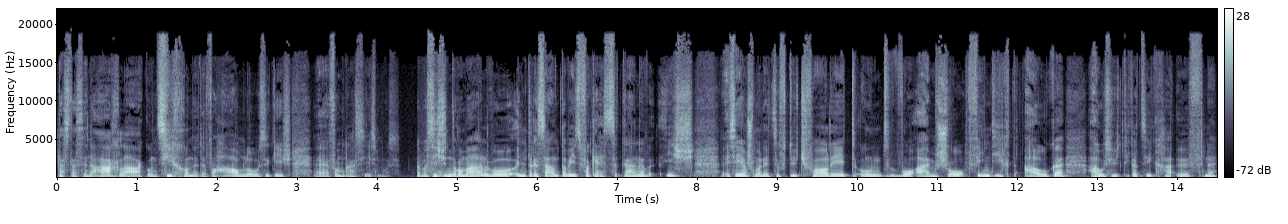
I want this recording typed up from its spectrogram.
dass das eine Anklage und sicher nicht eine Verharmlosung ist äh, vom Rassismus. Aber es ist ein Roman, der interessanterweise vergessen gegangen ist, es erst mal jetzt auf Deutsch vorliegt und wo einem schon, finde ich, die Augen auch aus heutiger Zeit kann öffnen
